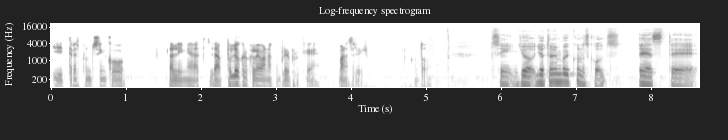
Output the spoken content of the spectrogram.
y 3.5 la línea, la, pues yo creo que la van a cumplir porque van a salir con todo. Sí, yo, yo también voy con los Colts. Este,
